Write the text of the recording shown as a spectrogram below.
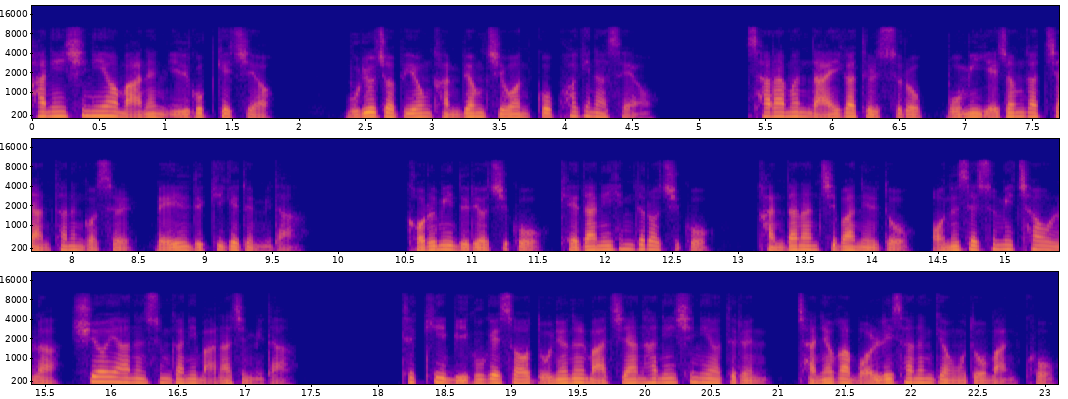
한인 시니어 많은 7개 지역, 무료 저비용 간병 지원 꼭 확인하세요. 사람은 나이가 들수록 몸이 예전 같지 않다는 것을 매일 느끼게 됩니다. 걸음이 느려지고 계단이 힘들어지고 간단한 집안일도 어느새 숨이 차올라 쉬어야 하는 순간이 많아집니다. 특히 미국에서 노년을 맞이한 한인 시니어들은 자녀가 멀리 사는 경우도 많고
